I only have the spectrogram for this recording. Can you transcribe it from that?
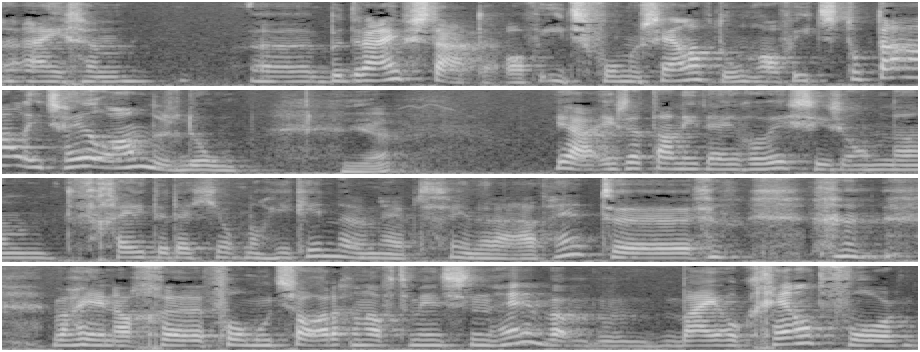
een eigen eh, bedrijf starten. Of iets voor mezelf doen. Of iets totaal iets heel anders doen. Ja. Ja, is dat dan niet egoïstisch om dan te vergeten dat je ook nog je kinderen hebt, inderdaad. Hè? Te, waar je nog eh, voor moet zorgen, of tenminste hè, waar, waar je ook geld voor,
